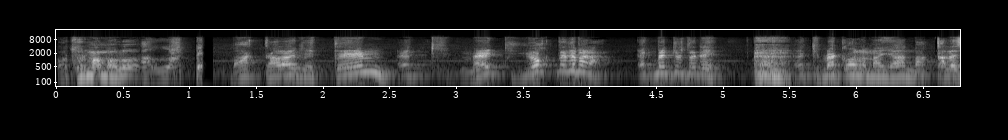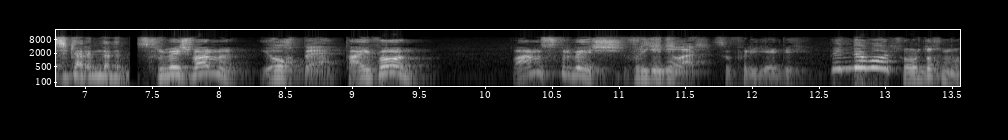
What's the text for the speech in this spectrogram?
Oturmam oğlum. Allah be. Bakkala gittim. Ekmek yok dedi bana. Ekmek yok dedi. Ekmek olma yan. Bakkala sikerim dedim. 05 var mı? Yok be. Tayfun. Var mı 05? 07 var. 07. Bende var. Sorduk mu?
